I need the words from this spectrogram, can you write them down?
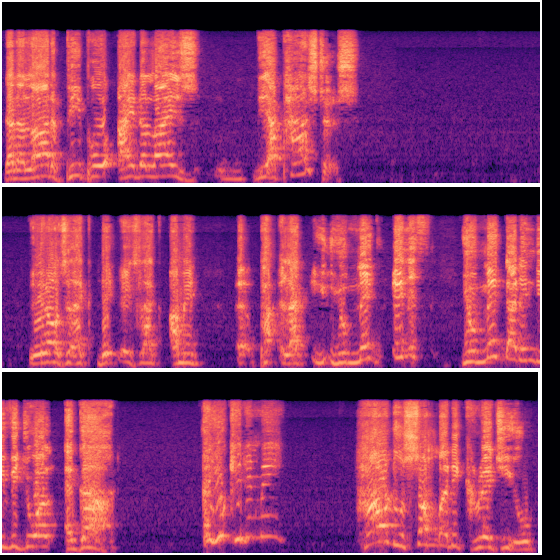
that a lot of people idolize their pastors. You know, it's like it's like I mean, uh, like you, make anything, you make that individual a god. Are you kidding me? How do somebody create you,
